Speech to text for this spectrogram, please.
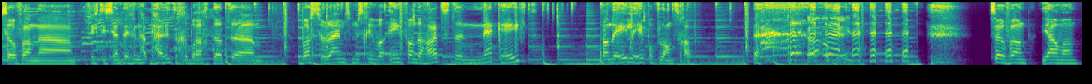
Zo van, eh 50 Cent heeft naar buiten gebracht dat uh, Busta Rhymes misschien wel een van de hardste nek heeft van de hele hip-hop landschap. Ja, oké. Zo van, ja man,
